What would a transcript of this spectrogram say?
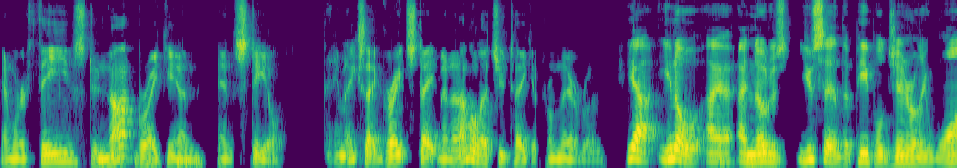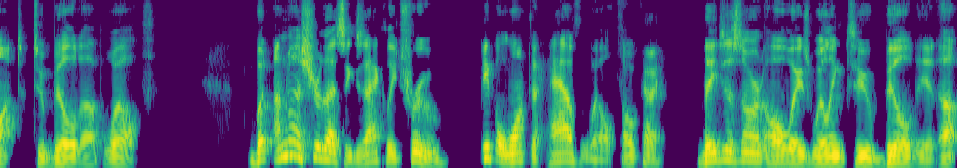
and where thieves do not break in and steal. He makes that great statement, and I'm going to let you take it from there, brother. Yeah, you know, I, I noticed you said that people generally want to build up wealth, but I'm not sure that's exactly true. People want to have wealth. Okay, They just aren't always willing to build it up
